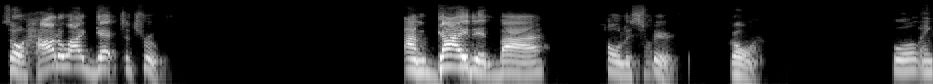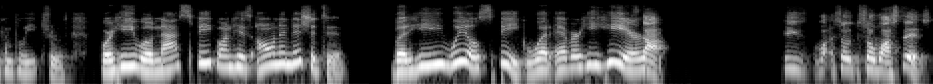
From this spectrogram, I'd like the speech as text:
So, how do I get to truth? I'm guided by Holy Spirit. Go on. Full and complete truth. For he will not speak on his own initiative, but he will speak whatever he hears. Stop. He's so so watch this.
